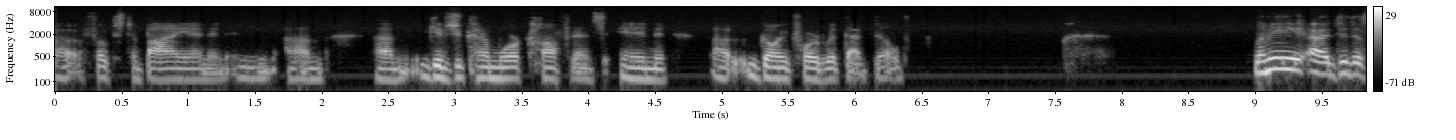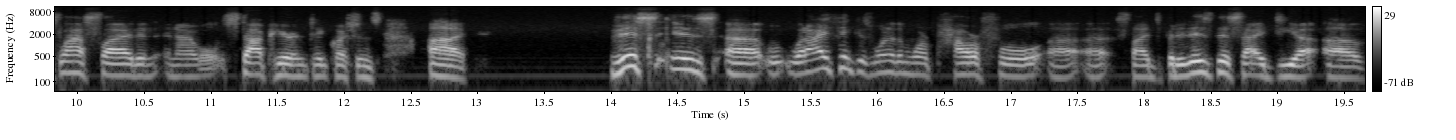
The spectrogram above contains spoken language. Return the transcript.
uh, folks to buy in and, and um, um, gives you kind of more confidence in uh, going forward with that build. Let me uh, do this last slide and, and, I will stop here and take questions. Uh, this is uh, what I think is one of the more powerful slides, but it is this idea of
